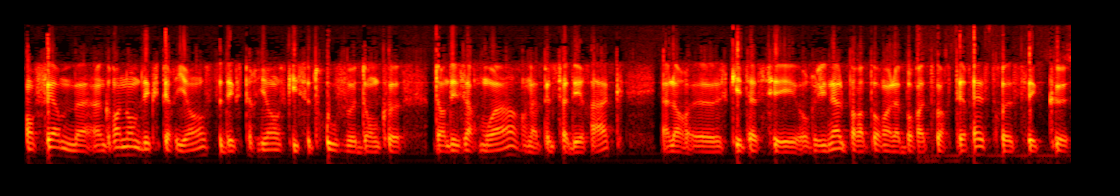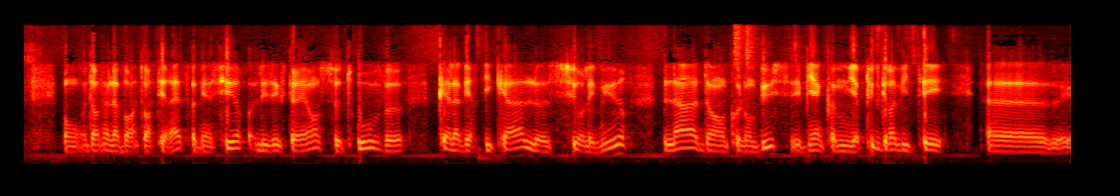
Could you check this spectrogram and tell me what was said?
renferme un grand nombre d'expériences, d'expériences qui se trouvent donc dans des armoires, on appelle ça des racks. Alors, ce qui est assez original par rapport à un laboratoire terrestre, c'est que, bon, dans un laboratoire terrestre, bien sûr, les expériences se trouvent qu'à la verticale sur les murs. Là, dans Columbus, eh bien, comme il n'y a plus de gravité euh,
